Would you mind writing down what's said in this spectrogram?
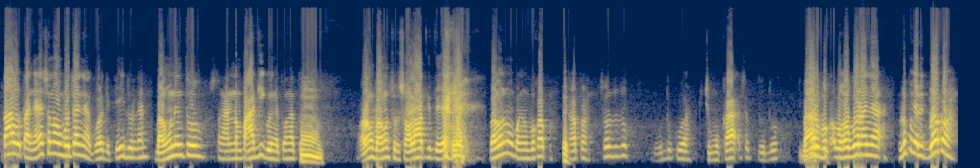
Tahu, tanyanya sama bocahnya. Gue lagi tidur kan, bangunin tuh setengah enam pagi gue inget banget tuh. Hmm. Orang bangun suruh sholat gitu ya. Iya. bangun lu panggil bokap. Apa? Suruh duduk. Duduk gua. Cuci muka, set duduk. Baru bokap, bokap gua nanya, "Lu punya duit berapa?"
